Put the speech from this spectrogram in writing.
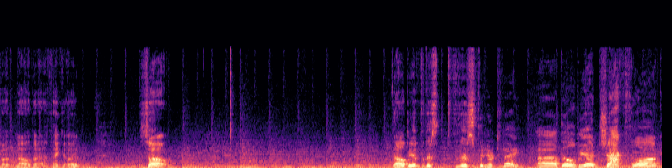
But now that I think of it, so that'll be it for this for this video today. Uh, there will be a Jack vlog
